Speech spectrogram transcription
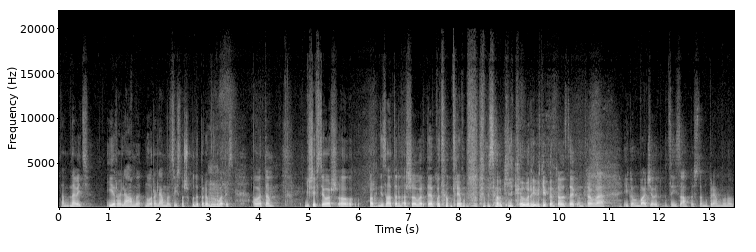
Там навіть і ролями, ну, ролями, звісно, що буде перегукуватись, але там більше всього, що організатор нашого вертепу там прям взяв кілька уривнів контра-С, контра-В. І коли ми бачили цей запис, то ну прям воно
